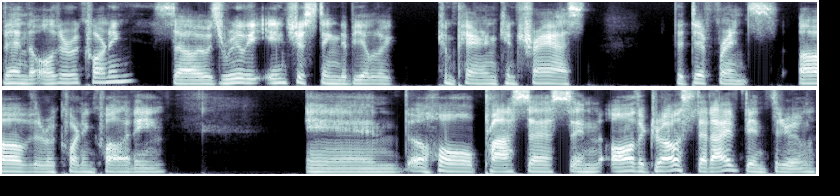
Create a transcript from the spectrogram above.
than the older recording. So it was really interesting to be able to compare and contrast the difference of the recording quality and the whole process and all the growth that I've been through.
